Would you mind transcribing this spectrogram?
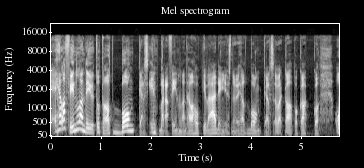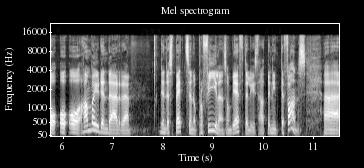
hela Finland är ju totalt bonkers, inte bara bara Finland, hela hockeyvärlden just nu är helt bonkers över Capo Kakko. Och, och, och han var ju den där, eh, den där spetsen och profilen som vi efterlyste, att den inte fanns. Uh,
